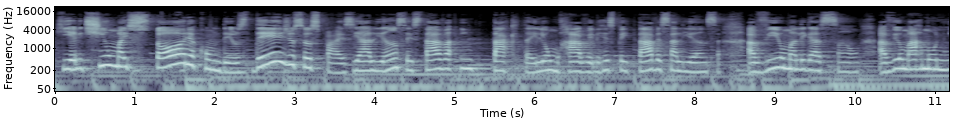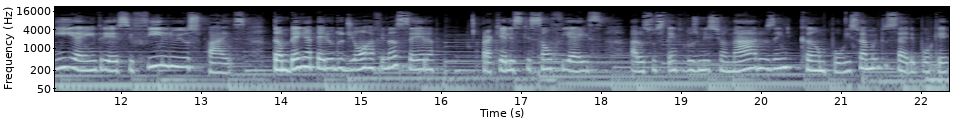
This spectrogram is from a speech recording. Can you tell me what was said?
que ele tinha uma história com Deus desde os seus pais e a aliança estava intacta. Ele honrava, ele respeitava essa aliança. Havia uma ligação, havia uma harmonia entre esse filho e os pais. Também é período de honra financeira para aqueles que são fiéis para o sustento dos missionários em campo. Isso é muito sério, porque,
